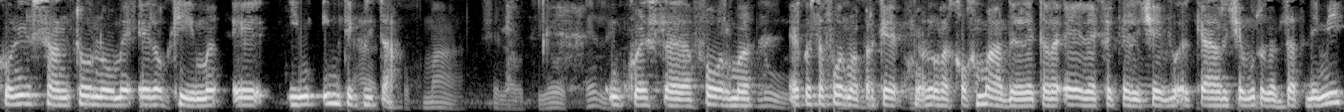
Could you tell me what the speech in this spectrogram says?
con il santo nome Elohim e in integrità. In questa forma, è questa forma perché allora Chokhmah delle lettere Elech che, riceve, che ha ricevuto da Zat di Mi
